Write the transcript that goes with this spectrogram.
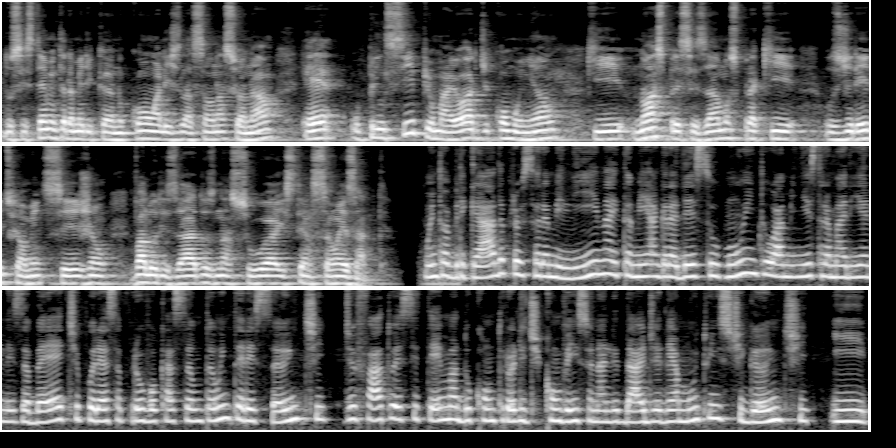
do sistema interamericano com a legislação nacional é o princípio maior de comunhão que nós precisamos para que os direitos realmente sejam valorizados na sua extensão exata. Muito obrigada, professora Melina, e também agradeço muito à ministra Maria Elizabeth por essa provocação tão interessante. De fato, esse tema do controle de convencionalidade ele é muito instigante e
